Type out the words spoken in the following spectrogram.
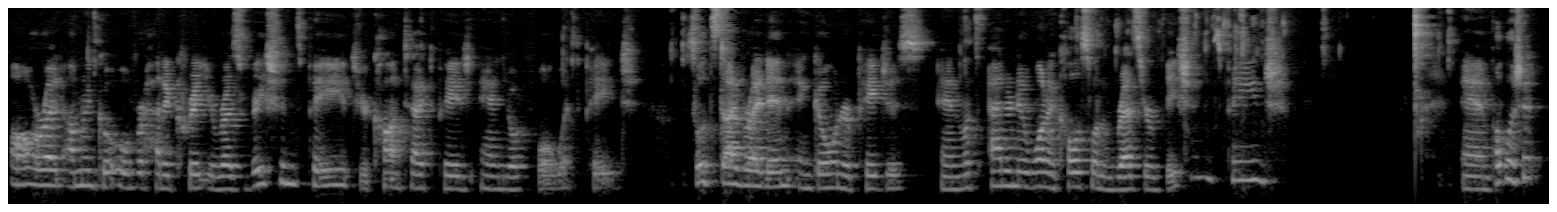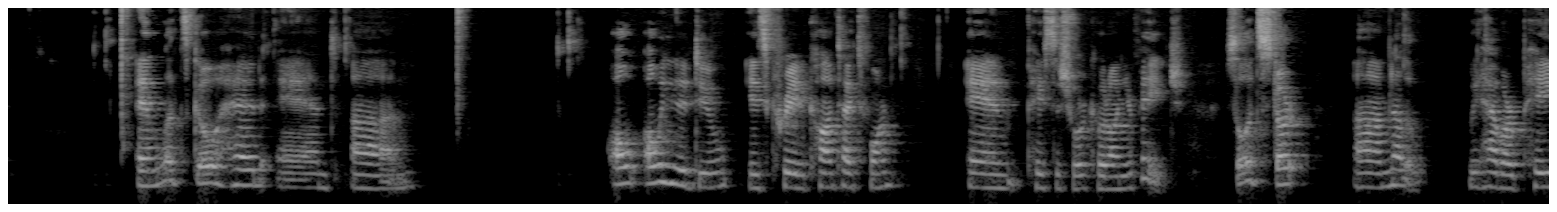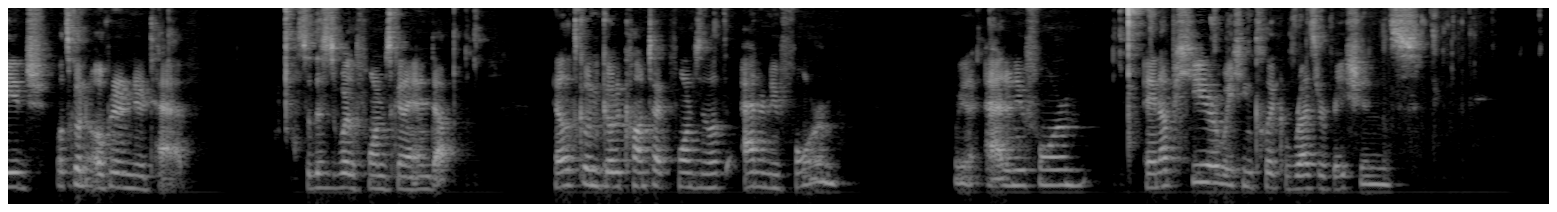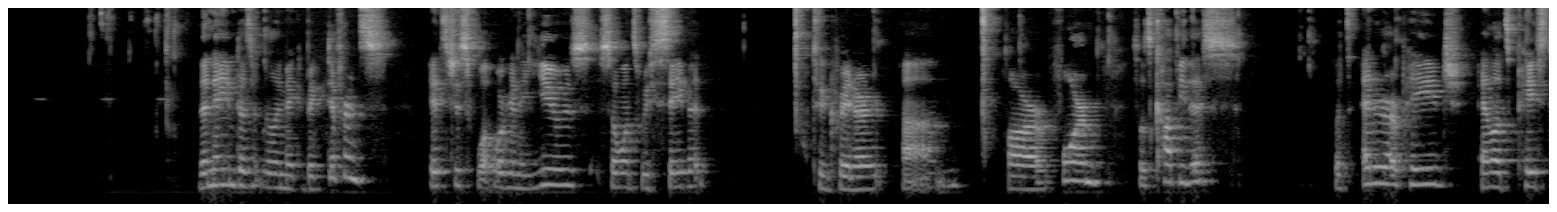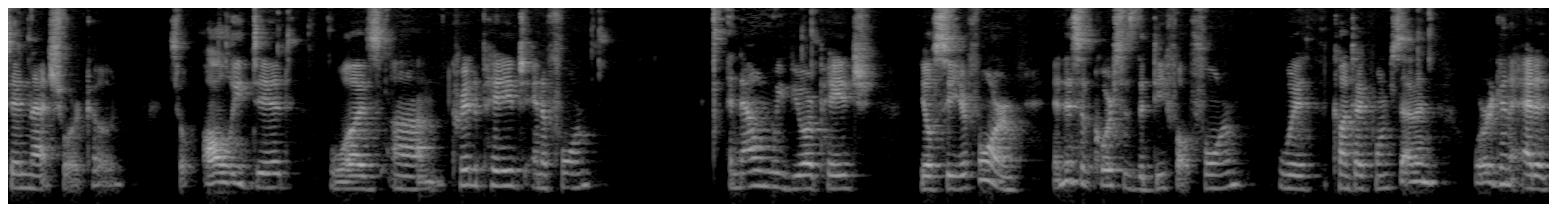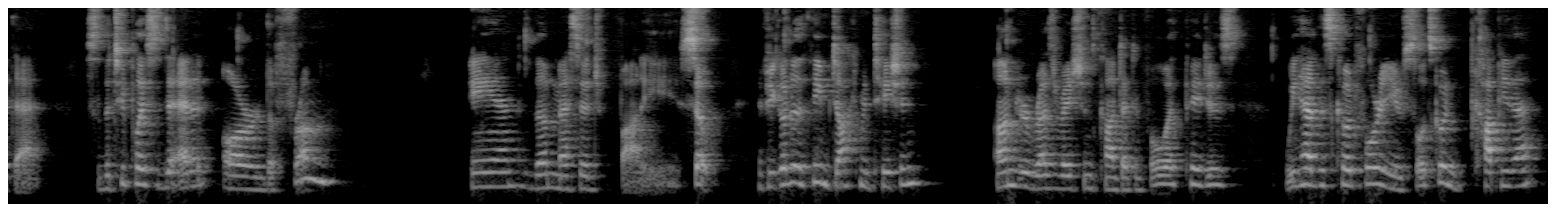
All right, I'm going to go over how to create your reservations page, your contact page, and your full width page. So let's dive right in and go under pages and let's add a new one and call this one reservations page and publish it. And let's go ahead and um, all, all we need to do is create a contact form and paste the shortcode on your page. So let's start um, now that we have our page. Let's go and open a new tab. So this is where the form is going to end up. Now let's go and go to contact forms and let's add a new form. We're going to add a new form. And up here we can click reservations. The name doesn't really make a big difference. It's just what we're going to use. So once we save it to create our, um, our form, so let's copy this Let's edit our page and let's paste in that short code. So all we did was um, create a page and a form. And now when we view our page, you'll see your form. And this of course is the default form with contact form 7. We're going to edit that. So the two places to edit are the from and the message body. So if you go to the theme documentation under reservations, contact, and full width pages, we have this code for you. So let's go and copy that.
